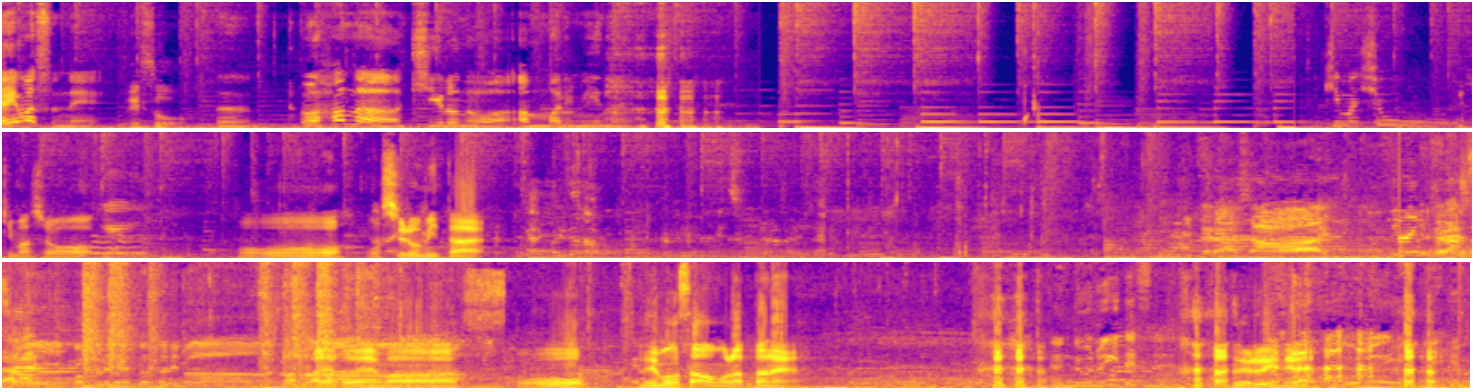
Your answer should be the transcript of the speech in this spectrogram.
似合いますね。えそう？うん。花黄色のはあんまり見えない。行きましょう。行きましょイエイ。うおおお城みたい。いってらっしゃい。いってらっしゃい。コンプリメントになります。ありがとうございます。おおレモンサワーもらったね。ぬるいです ぬるいね。ぬるい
